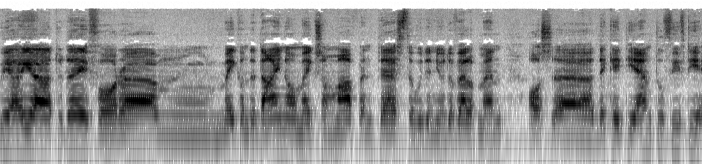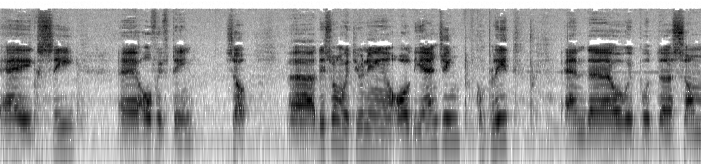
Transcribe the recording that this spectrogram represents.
We are here today for um, make on the dyno, make some map and test with the new development of uh, the KTM 250 EXC uh, 015. So uh, this one we're tuning all the engine complete and uh, we put uh, some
